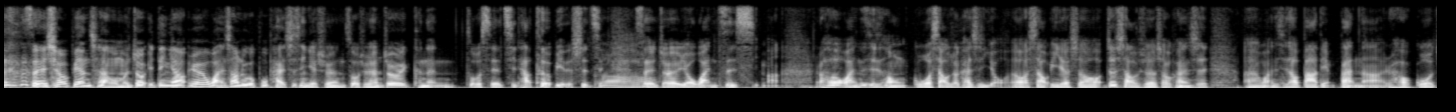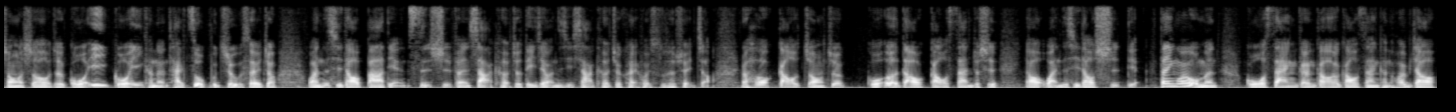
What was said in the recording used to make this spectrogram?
所以就变成我们就一定要，因为晚上如果不排事情给学生做，学生就会可能做些其他特别的事情，所以就会有晚自习嘛。然后晚自习从国小就开始有，然后小一的时候就小学的时候可能是呃晚自习到八点半啊，然后国中的时候就国一国一可能还坐不住，所以就晚自习到八点四十分。下课就第一节晚自习下课就可以回宿舍睡觉，然后高中就国二到高三就是要晚自习到十点，但因为我们国三跟高二高三可能会比较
